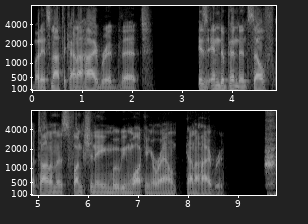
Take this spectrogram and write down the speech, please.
but it's not the kind of hybrid that is independent, self autonomous, functioning, moving, walking around kind of hybrid.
